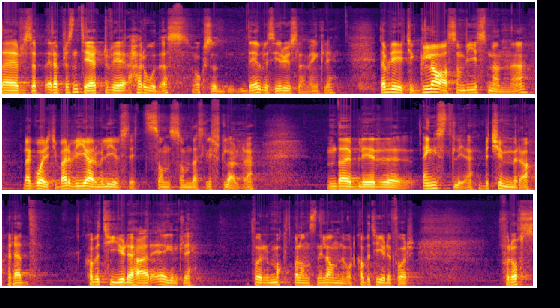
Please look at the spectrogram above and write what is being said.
de er representert ved Herodes, også delvis i Jerusalem. egentlig. De blir ikke glad som vismennene. De går ikke bare videre med livet sitt sånn som de skriftlærde. Men de blir eh, engstelige, bekymra, redd. Hva betyr det her egentlig for maktbalansen i landet vårt? Hva betyr det for, for oss?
